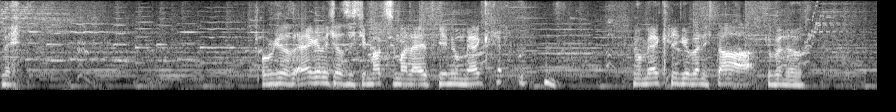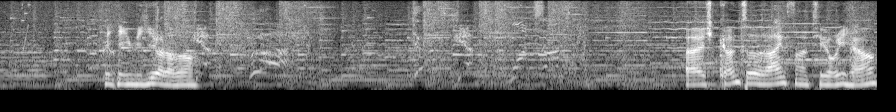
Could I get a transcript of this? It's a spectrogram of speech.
Nee. Und wie gesagt, ärgerlich, dass ich die maximale LP nur mehr, nur mehr kriege, wenn ich da gewinne. Nicht irgendwie hier oder so. Äh, ich könnte rein von der Theorie her.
